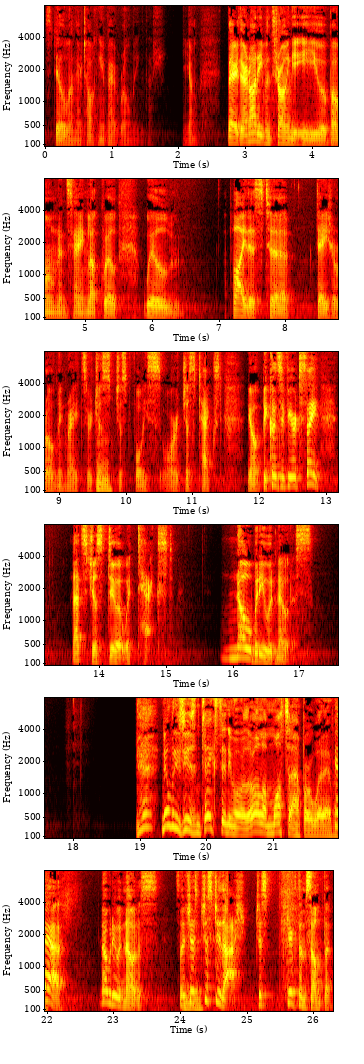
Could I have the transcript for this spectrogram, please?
still when they're talking about roaming. That you know, they're they're not even throwing the EU a bone and saying, look, we'll we'll apply this to data roaming rates or just mm. just voice or just text. You know, because if you were to say, let's just do it with text, nobody would notice. Nobody's using text anymore. They're all on WhatsApp or whatever. Yeah, Nobody would notice. So mm. just just do that. Just give them something.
